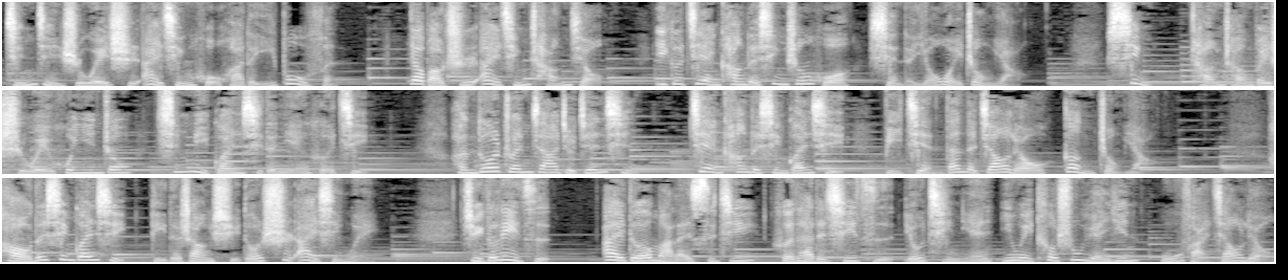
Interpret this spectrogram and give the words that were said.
仅仅是维持爱情火花的一部分，要保持爱情长久，一个健康的性生活显得尤为重要。性常常被视为婚姻中亲密关系的粘合剂，很多专家就坚信，健康的性关系。比简单的交流更重要。好的性关系抵得上许多示爱行为。举个例子，艾德·马莱斯基和他的妻子有几年因为特殊原因无法交流，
